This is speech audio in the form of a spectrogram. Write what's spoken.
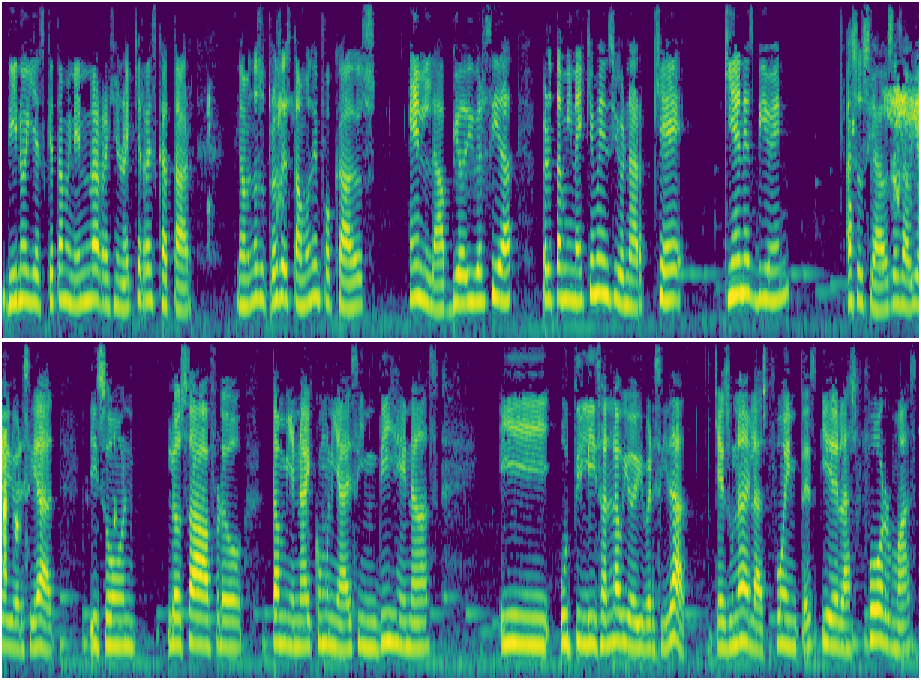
Dino, y es que también en la región hay que rescatar, digamos, nosotros estamos enfocados en la biodiversidad, pero también hay que mencionar que quienes viven asociados a esa biodiversidad y son los afro, también hay comunidades indígenas, y utilizan la biodiversidad, que es una de las fuentes y de las formas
